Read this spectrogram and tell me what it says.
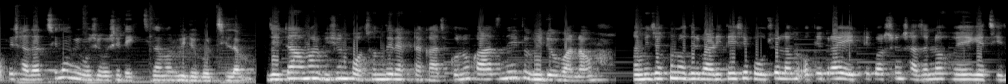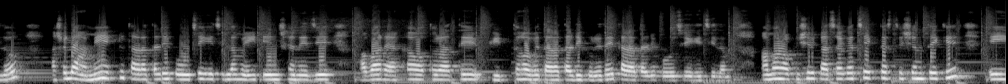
ওকে সাজাচ্ছিল আমি বসে বসে দেখছিলাম আর ভিডিও করছিলাম। যেটা আমার ভীষণ পছন্দের একটা কাজ। কোনো কাজ নেই তো ভিডিও বানাও। আমি যখন ওদের বাড়িতে এসে পৌঁছলাম, ওকে প্রায় এইটটি পার্সেন্ট সাজানো হয়ে গেছিল। আসলে আমি একটু তাড়াতাড়ি পৌঁছে গেছিলাম এই টেনশনে যে, আবার একা অত রাতে ফিরতে হবে তাড়াতাড়ি করে তাই তাড়াতাড়ি পৌঁছে গেছিলাম। আমার অফিসের কাছাকাছি একটা স্টেশন থেকে এই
